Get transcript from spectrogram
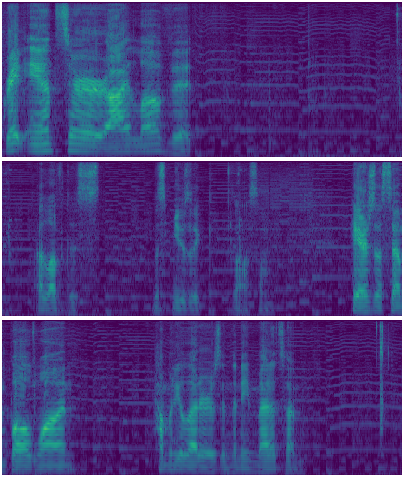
Great answer! I love it. I love this. This music is awesome. Here's a simple one. How many letters in the name Mettaton?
